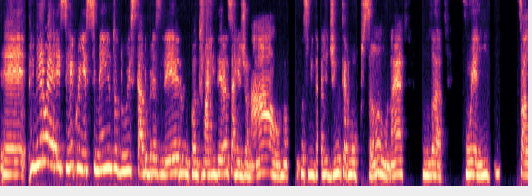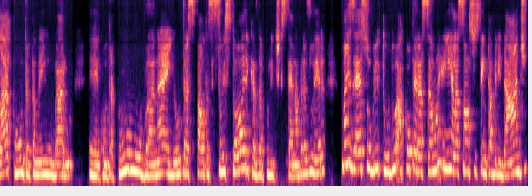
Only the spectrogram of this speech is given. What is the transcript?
é, primeiro é esse reconhecimento do Estado brasileiro enquanto uma liderança regional, uma possibilidade de interlocução, né, Lula foi ali falar contra também o embargo é, contra Cuba, né, e outras pautas que são históricas da política externa brasileira, mas é, sobretudo, a cooperação em relação à sustentabilidade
